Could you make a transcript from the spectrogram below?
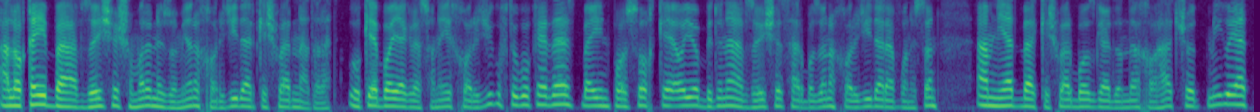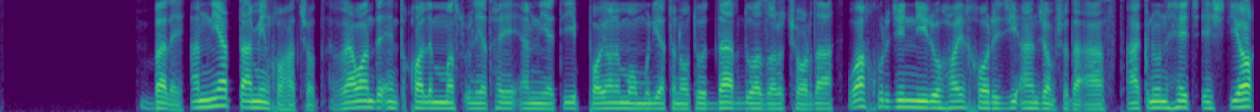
علاقه به افزایش شمار نظامیان خارجی در کشور ندارد. او که با یک رسانه خارجی گفتگو کرده است به این پاسخ که آیا بدون افزایش سربازان خارجی در افغانستان امنیت به کشور بازگردانده خواهد شد می‌گوید بله امنیت تامین خواهد شد. روند انتقال مسئولیت های امنیتی پایان ماموریت ناتو در 2014 و خروج نیروهای خارجی انجام شده است. اکنون هیچ اشتیاق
